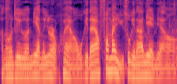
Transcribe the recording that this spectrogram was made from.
可能这个念的有点快啊，我给大家放慢语速，给大家念一遍啊。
